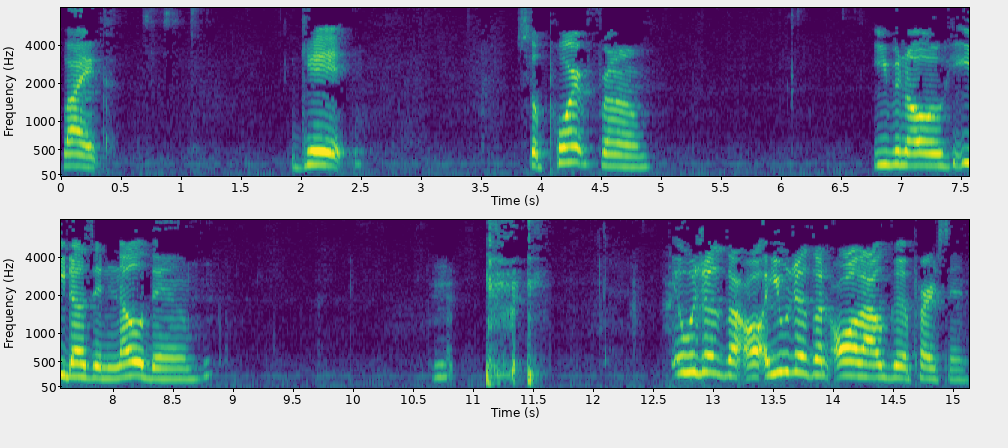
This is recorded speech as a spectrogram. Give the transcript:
like get support from, even though he doesn't know them. it was just an all, he was just an all out good person.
